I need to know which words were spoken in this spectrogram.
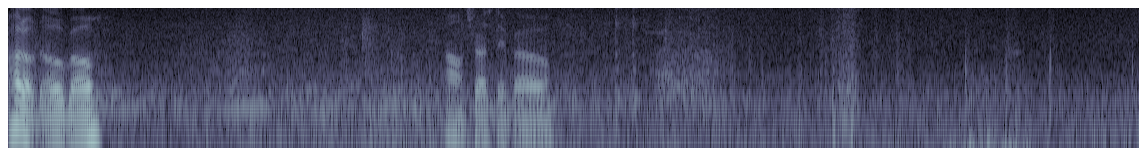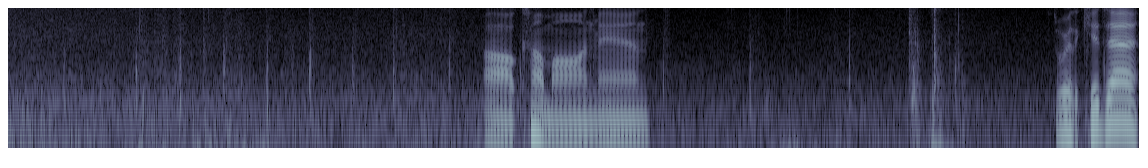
I don't know, bro. I don't trust it, bro. Oh, come on, man. So where are the kids at?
